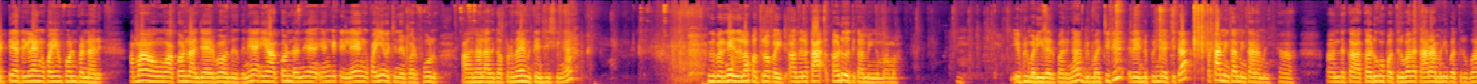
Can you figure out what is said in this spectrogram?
எட்டு எட்டரைக்கெலாம் எங்கள் பையன் ஃபோன் பண்ணார். அம்மா உங்கள் அக்கௌண்ட்டில் அஞ்சாயிரம் ரூபா வந்துக்குதுன்னு என் அக்கௌண்ட் வந்து என்கிட்ட இல்லை எங்கள் பையன் வச்சுன்னு இருப்பார் ஃபோனு அதனால் அதுக்கப்புறம் தான் எனக்கு தெரிஞ்சிச்சுங்க. இது பாருங்க இதெல்லாம் பத்து ரூபா போயிட்டு அதில் கா கடு வத்து காமிங்க மாமா. எப்படி மடிக்கிறாரு பாருங்க இப்படி மடிச்சிட்டு ரெண்டு பின்னு வச்சுட்டா காமிங்க காமிங்க காராமணி. ஆ அந்த கா கடுகும் பத்து ரூபா அந்த காராமணி பத்து ரூபா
